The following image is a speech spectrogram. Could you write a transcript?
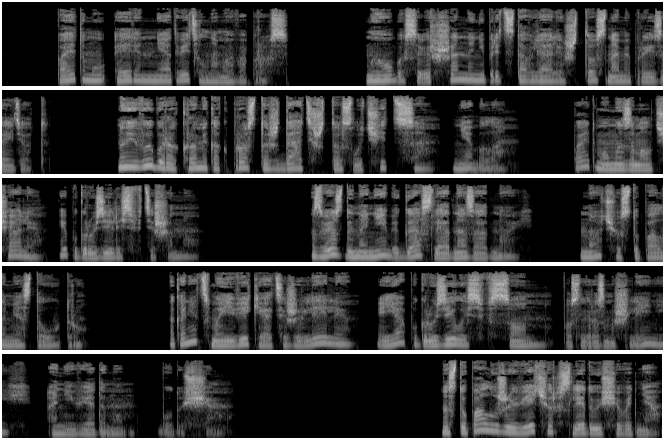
Поэтому Эрин не ответил на мой вопрос. Мы оба совершенно не представляли, что с нами произойдет. Но и выбора, кроме как просто ждать, что случится, не было. Поэтому мы замолчали и погрузились в тишину. Звезды на небе гасли одна за одной. Ночь уступала место утру. Наконец мои веки отяжелели, и я погрузилась в сон после размышлений о неведомом будущем. Наступал уже вечер следующего дня.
